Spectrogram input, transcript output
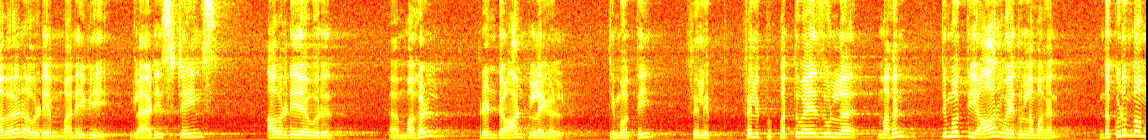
அவர் அவருடைய மனைவி கிளாடிஸ் ஸ்டெயின்ஸ் அவருடைய ஒரு மகள் ரெண்டு ஆண் பிள்ளைகள் திமோத்தி ஃபிலிப் ஃபிலிப் பத்து வயது உள்ள மகன் திமோத்தி ஆறு வயதுள்ள மகன். இந்த குடும்பம்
